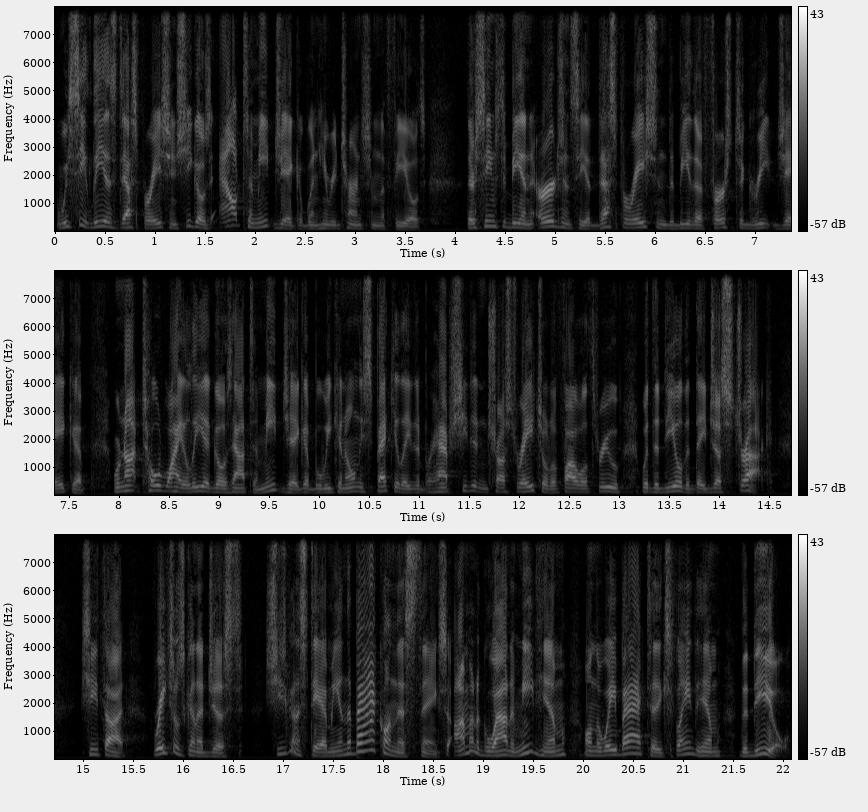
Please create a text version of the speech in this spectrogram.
We see Leah's desperation. She goes out to meet Jacob when he returns from the fields. There seems to be an urgency, a desperation to be the first to greet Jacob. We're not told why Leah goes out to meet Jacob, but we can only speculate that perhaps she didn't trust Rachel to follow through with the deal that they just struck. She thought, Rachel's going to just she's going to stab me in the back on this thing. So I'm going to go out and meet him on the way back to explain to him the deal.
